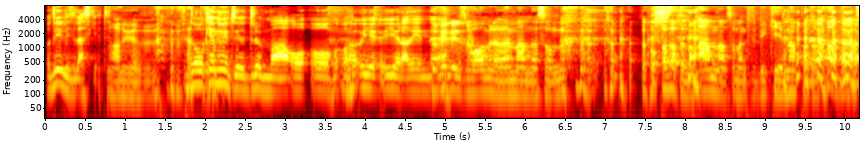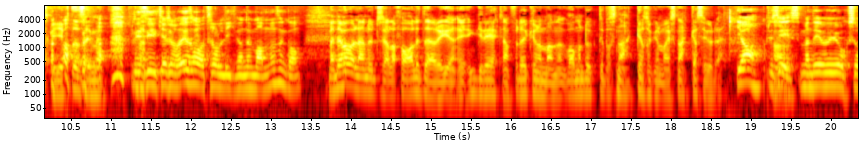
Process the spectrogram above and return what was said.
Och det är lite läskigt. Ja, det är. Då kan du inte drömma och, och, och gö- göra din... Då vill du inte vara med den där mannen som... Hoppas att det är någon annan som man inte blir kidnappad av när man ska gifta sig med. Precis, kanske var det som var trollliknande mannen som kom. Men det var väl ändå inte så jävla farligt där i, Grekland, för det kunde man... Var man duktig på att snacka så kunde man ju snacka sig ur det. Ja, precis. Men det var ju också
